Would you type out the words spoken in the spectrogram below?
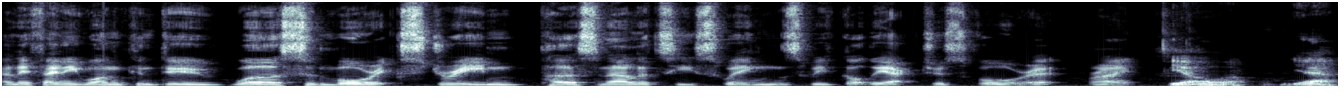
And if anyone can do worse and more extreme personality swings, we've got the actress for it, right? Yeah, well, yeah.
